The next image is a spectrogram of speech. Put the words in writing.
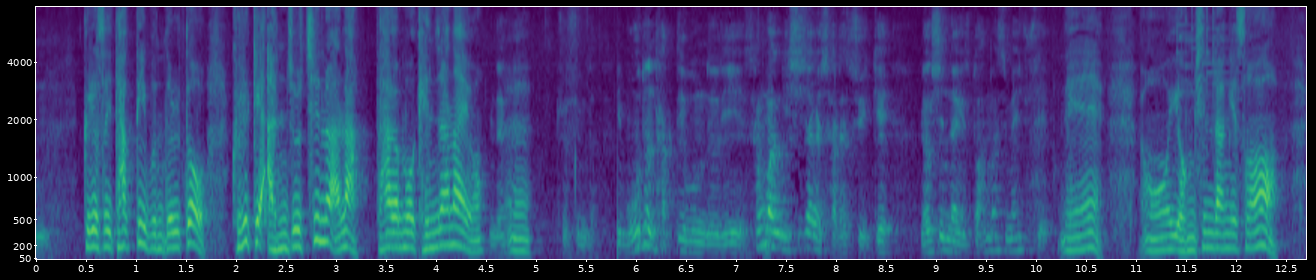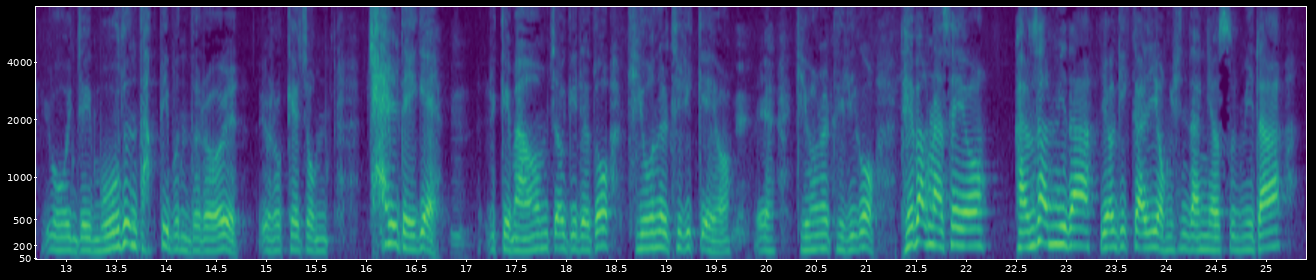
그래서 이 닭띠 분들도 그렇게 안 좋지는 않아. 다 뭐 괜찮아요. 네, 예. 좋습니다. 이 모든 닭띠분들이 상반기 시작을 잘할 수 있게 명신당에서 또 한 말씀 해주세요. 네, 어, 영신당에서 요 이제 모든 닭띠분들을 이렇게 좀 잘 되게 이렇게 마음적이라도 기원을 드릴게요. 네. 예, 기원을 드리고 대박 나세요. 감사합니다. 여기까지 영신당이었습니다.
